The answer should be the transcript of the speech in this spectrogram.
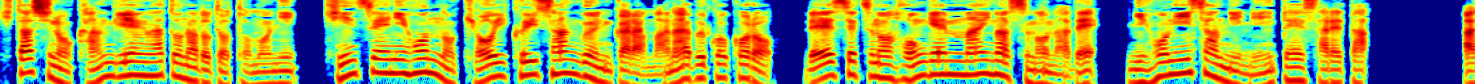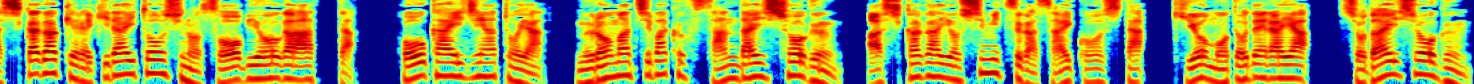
日田市の還元跡などとともに、近世日本の教育遺産群から学ぶ心、霊説の本源マイナスの名で、日本遺産に認定された。足利家歴代当主の創病があった、崩壊寺跡や、室町幕府三大将軍、足利義満が再興した、清本寺や、初代将軍、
